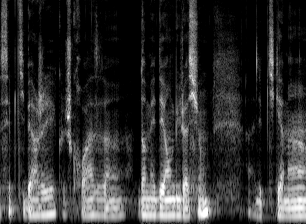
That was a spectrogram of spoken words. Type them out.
ces petits bergers que je croise dans mes déambulations, des petits gamins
